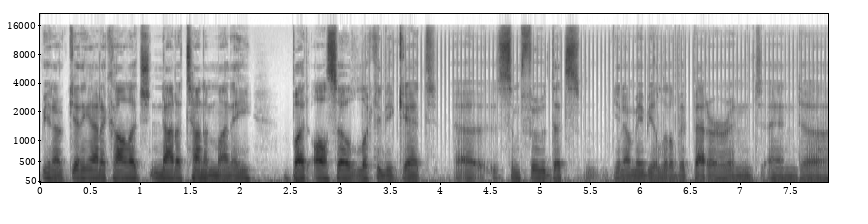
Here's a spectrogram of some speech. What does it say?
You know getting out of college not a ton of money but also looking to get uh, some food that's you know maybe a little bit better and and uh,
